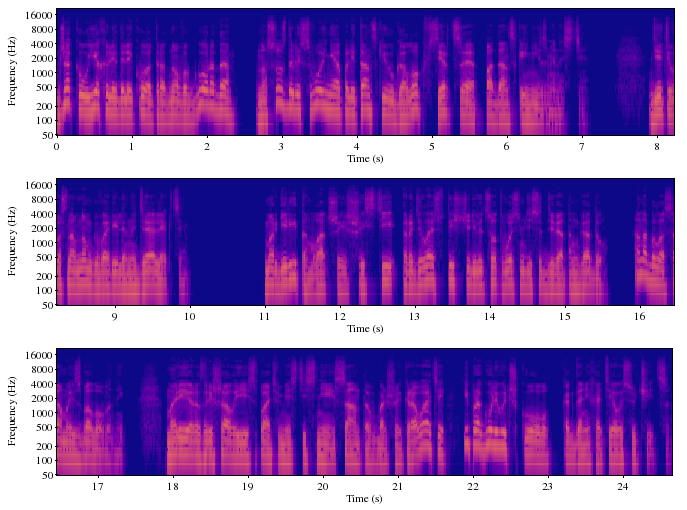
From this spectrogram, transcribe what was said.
Джака уехали далеко от родного города, но создали свой неаполитанский уголок в сердце паданской низменности. Дети в основном говорили на диалекте. Маргарита, младшая из шести, родилась в 1989 году. Она была самой избалованной. Мария разрешала ей спать вместе с ней и Санта в большой кровати и прогуливать школу, когда не хотелось учиться.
